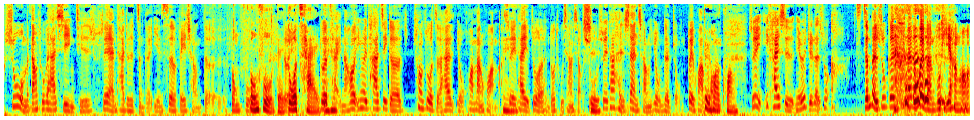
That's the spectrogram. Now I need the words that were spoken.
书我们当初被它吸引，其实虽然它就是整个颜色非常的丰富，丰富对，对多彩多彩。然后因为他这个创作者他有画漫画嘛，所以他也做了很多图像小说，所以他很擅长用那种对话框。对话框。所以一开始你会觉得说啊。整本书跟一般的绘本不一样哦，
